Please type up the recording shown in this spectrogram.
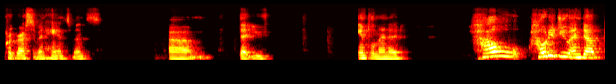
progressive enhancements um, that you've implemented how how did you end up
